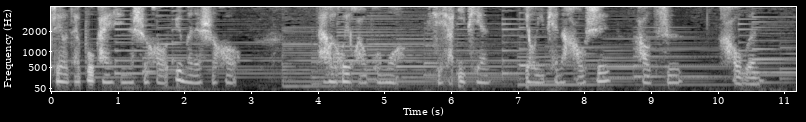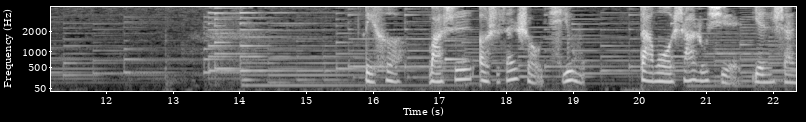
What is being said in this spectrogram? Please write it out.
只有在不开心的时候、郁闷的时候，才会挥毫泼墨，写下一篇。又一篇的好诗、好词、好文。李贺，马诗二十三首其五。大漠沙如雪，燕山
